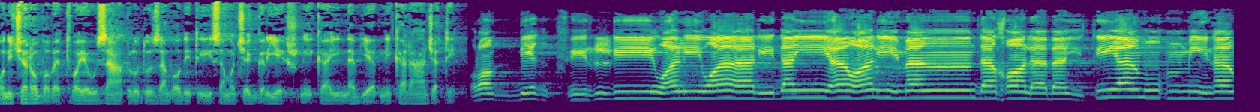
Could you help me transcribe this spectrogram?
Oni će robove tvoje u zabludu zavoditi i samo će griješnika i nevjernika rađati. Rabbi vali vali man bajtija mu'minan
